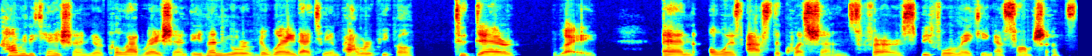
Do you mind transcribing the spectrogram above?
communication, your collaboration, even your the way that you empower people to their way. And always ask the questions first before making assumptions.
